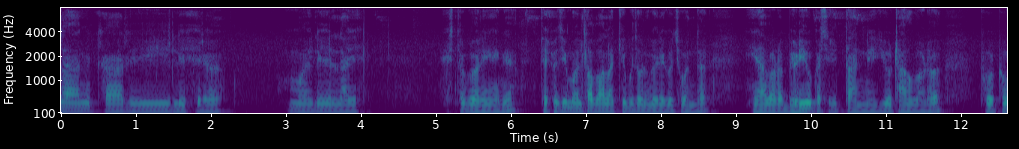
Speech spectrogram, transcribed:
जानकारी लेखेर मैले यसलाई यस्तो गरेँ होइन। त्यसपछि मैले तपाईँलाई के बुझाउनु गइरहेको छु भन्दा यहाँबाट भिडियो कसरी तान्ने यो ठाउँबाट फोटो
